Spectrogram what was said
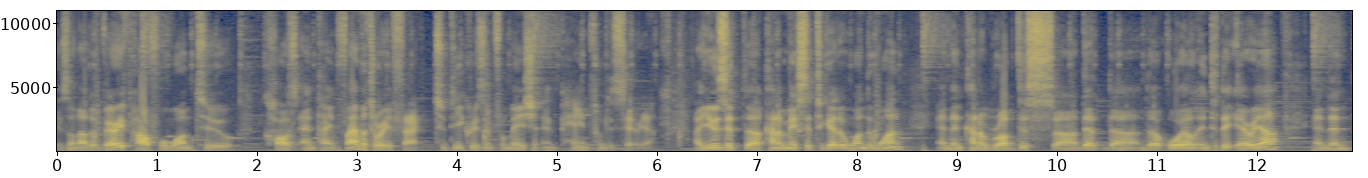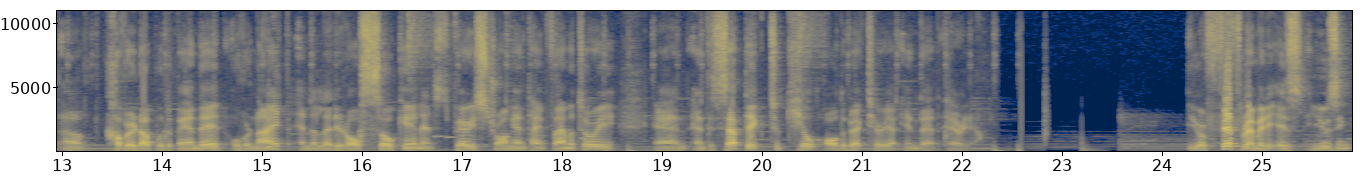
is another very powerful one to cause anti-inflammatory effect to decrease inflammation and pain from this area. I use it, uh, kind of mix it together one to one, and then kind of rub this, uh, that, the, the oil into the area, and then uh, cover it up with a band-aid overnight, and then let it all soak in. And it's very strong anti-inflammatory and antiseptic to kill all the bacteria in that area. Your fifth remedy is using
